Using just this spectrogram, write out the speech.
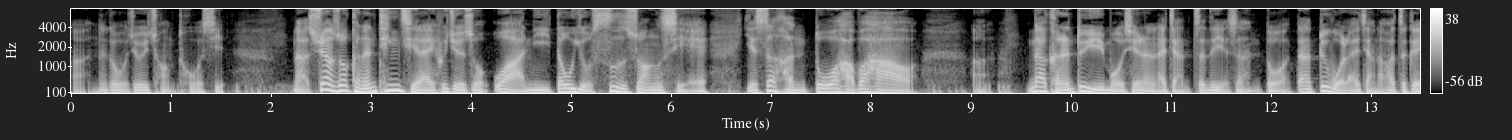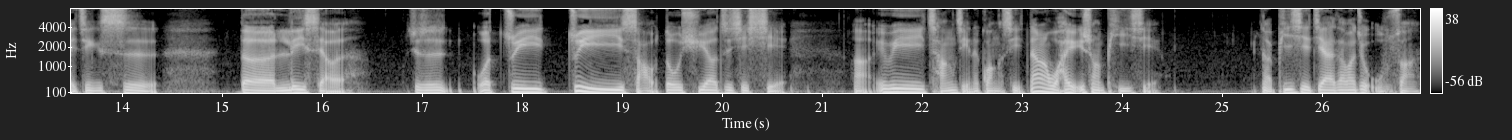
啊，那个我就会穿拖鞋。那虽然说可能听起来会觉得说，哇，你都有四双鞋，也是很多，好不好？啊，那可能对于某些人来讲，真的也是很多。但对我来讲的话，这个已经是的最小了，就是我最最少都需要这些鞋啊，因为场景的关系。当然，我还有一双皮鞋，那皮鞋加的话就五双，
